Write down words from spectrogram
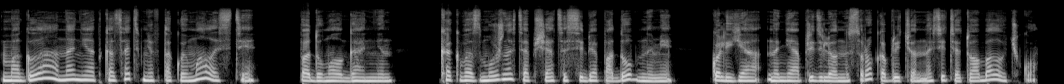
«Могла она не отказать мне в такой малости?» — подумал Ганнин, «как возможность общаться с себе подобными, коль я на неопределенный срок обречен носить эту оболочку».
